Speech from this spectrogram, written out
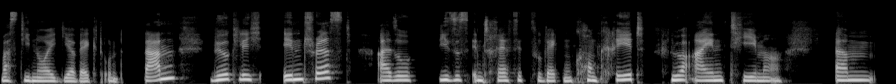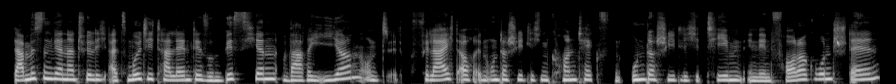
was die Neugier weckt. Und dann wirklich Interest, also dieses Interesse zu wecken, konkret für ein Thema. Ähm, da müssen wir natürlich als Multitalente so ein bisschen variieren und vielleicht auch in unterschiedlichen Kontexten unterschiedliche Themen in den Vordergrund stellen.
